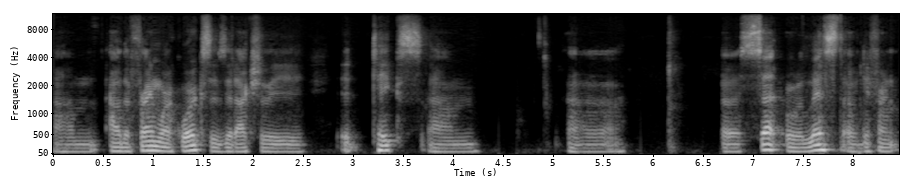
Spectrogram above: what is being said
um, how the framework works is it actually, it takes um, uh, a set or list of different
